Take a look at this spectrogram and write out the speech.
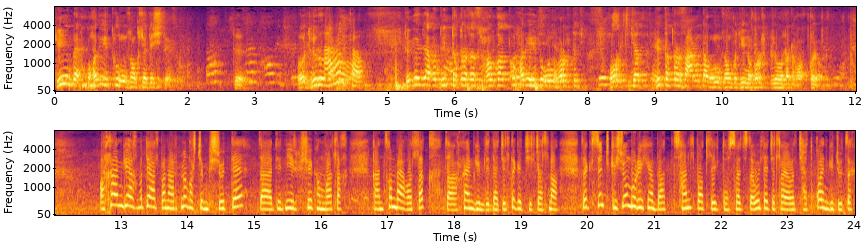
тийм байхгүй 20 хэдэн хүн сонгочод байна шүү дээ. Тий. Оо тэр 15 Тэгээд яг тэд дотроос сонгоод 20 хэдэн хүн хуралдаж хуралдчаад тэд дотроос 15 хүн сонгож энэ хуралд явуулаад байгаа байхгүй юу? Орхон аймгийн ахмадын холбооны 100000 орчим гишүүдтэй. За тэдний эрх шиг хамгаалах ганцхан байгууллага за Орхон аймгийн хэмжээнд ажилладаг гэж хэлж болно. За гэсэн ч гишүүн бүрийнхээ бод санал бодлыг тусгаж за үйл ажиллагаа явуулж чадахгүй байх гэж үзэх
